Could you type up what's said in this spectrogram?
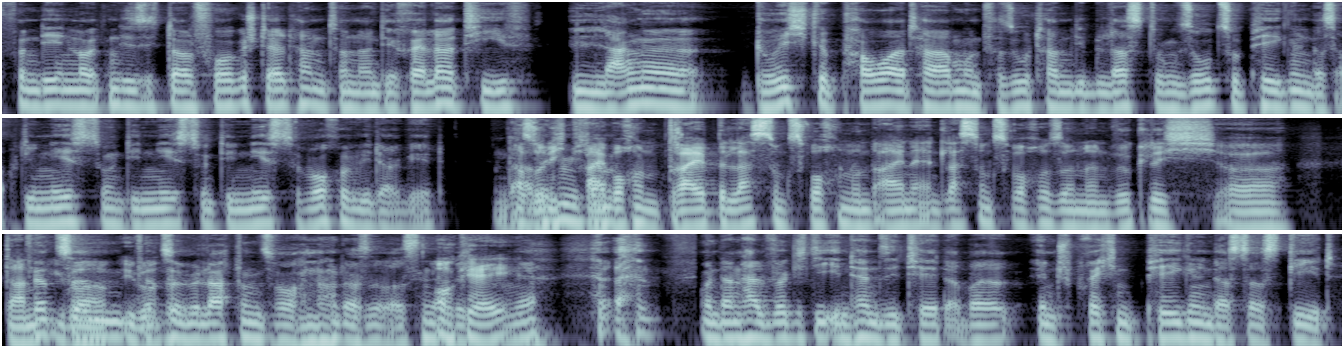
von den Leuten, die sich dort vorgestellt haben, sondern die relativ lange durchgepowert haben und versucht haben, die Belastung so zu pegeln, dass auch die nächste und die nächste und die nächste Woche wieder geht. Also nicht drei Wochen, drei Belastungswochen und eine Entlastungswoche, sondern wirklich äh, dann 14, über, über 14 Belastungswochen oder sowas. Okay. Richtung, ja? Und dann halt wirklich die Intensität, aber entsprechend pegeln, dass das geht.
